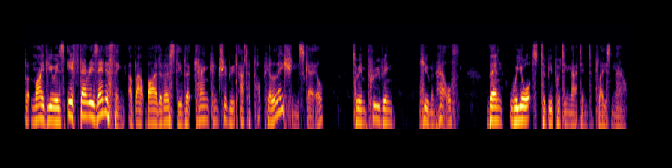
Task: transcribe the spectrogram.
but my view is if there is anything about biodiversity that can contribute at a population scale to improving human health, then we ought to be putting that into place now.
